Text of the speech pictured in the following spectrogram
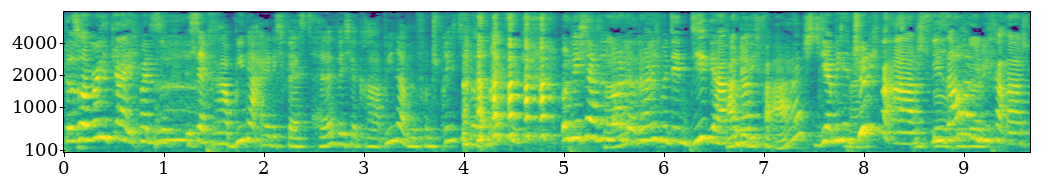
das war wirklich geil. Ich meinte so, ist der Karabiner eigentlich fest? Hä, welcher Karabiner? Wovon spricht sie? Was meint sie? Ich dachte, Leute, dann habe ich mit denen Deal gehabt. Haben die dich verarscht? die haben mich natürlich verarscht. Wie Sau haben die mich verarscht.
